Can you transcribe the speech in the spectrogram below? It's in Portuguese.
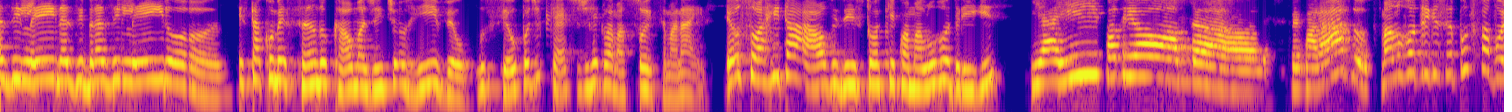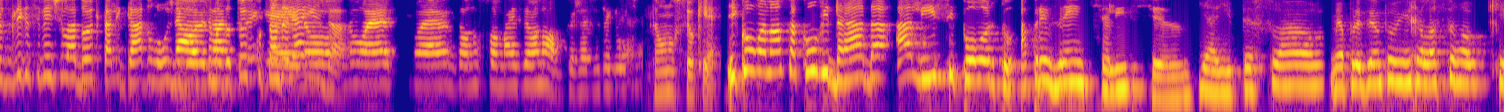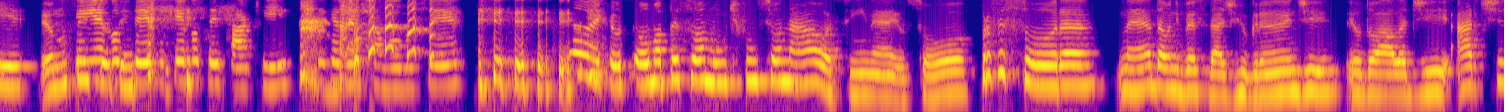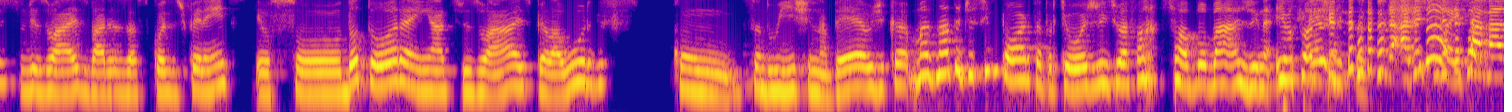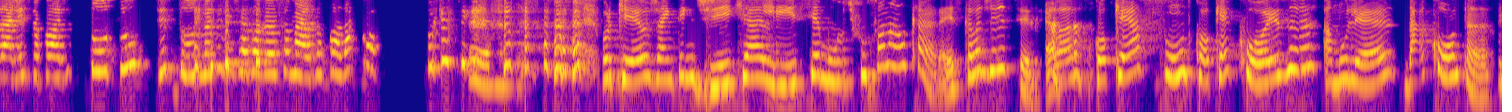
brasileiras e brasileiros! Está começando Calma Gente Horrível, o seu podcast de reclamações semanais. Eu sou a Rita Alves e estou aqui com a Malu Rodrigues. E aí, patriotas? Preparados? Malu Rodrigues, por favor, desliga esse ventilador que tá ligado longe de você, mas eu tô escutando ele ainda. Não, não é, não é, então não sou mais eu não, porque eu já desliguei. Então não sei o que é. E com a nossa convidada Alice Porto. Apresente-se, Alice. E aí, pessoal? Me apresento em relação ao quê? Eu não sei Quem o é que eu você? tenho. Por que você está aqui? Por que, que a gente chamou você? Não, é que eu sou uma pessoa multifuncional, assim, né? Eu sou professora, né, da Universidade de Rio Grande. Eu dou aula de artes visuais, várias as coisas diferentes. Eu sou doutora em artes visuais pela URGS. Com sanduíche na Bélgica, mas nada disso importa, porque hoje a gente vai falar só bobagem, né? Eu sou artista. A gente podia ter chamado a Alice para falar de tudo, de tudo, mas a gente resolveu chamar ela para falar da Copa. Porque sim. É. Porque eu já entendi que a Alice é multifuncional, cara. É isso que ela disse. Ela, qualquer assunto, qualquer coisa, a mulher dá conta.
